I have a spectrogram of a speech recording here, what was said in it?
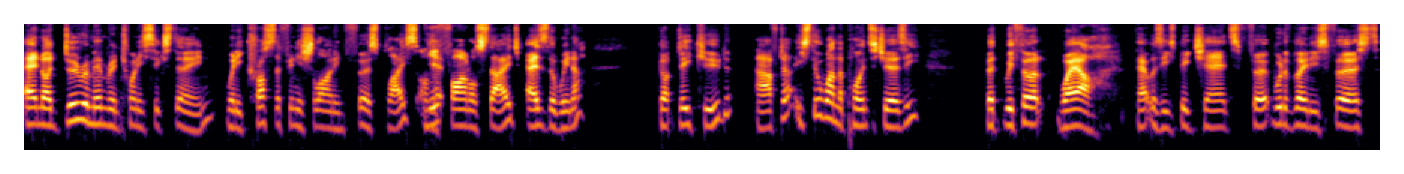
And I do remember in 2016 when he crossed the finish line in first place on Yep. the final stage as the winner, got DQ'd after. He still won the points jersey, but we thought, wow, that was his big chance. For, would have been his first.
